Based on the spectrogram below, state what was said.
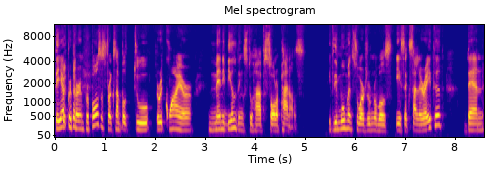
they are preparing proposals, for example, to require many buildings to have solar panels. If the movement towards renewables is accelerated, then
